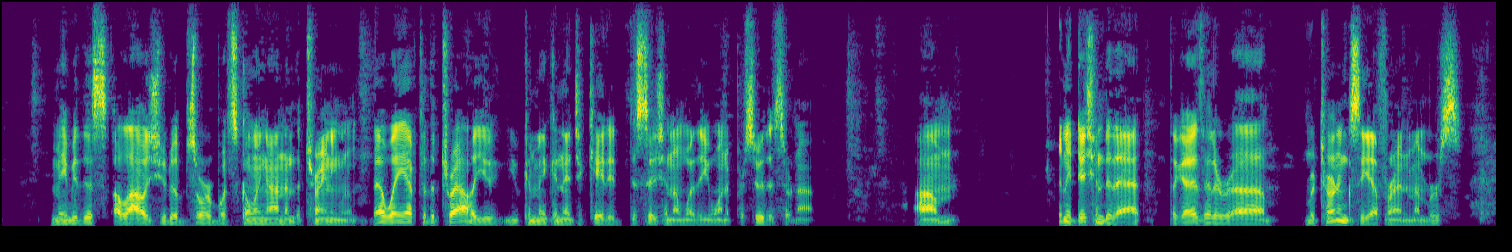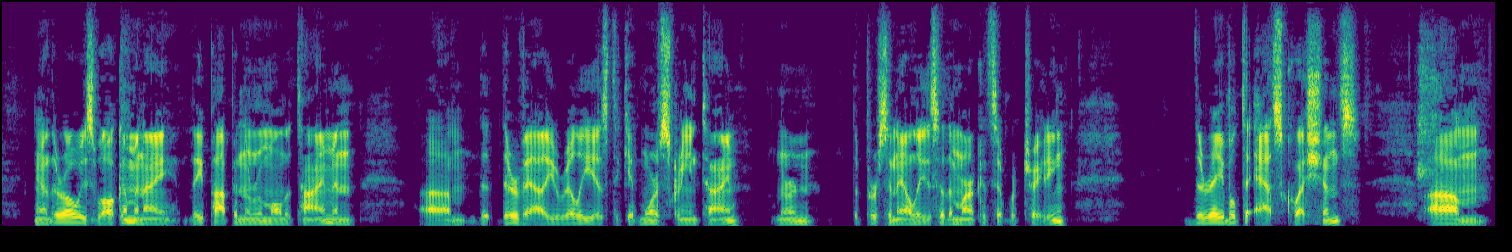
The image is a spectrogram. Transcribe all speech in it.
Maybe this allows you to absorb what's going on in the training room. That way, after the trial, you, you can make an educated decision on whether you want to pursue this or not. Um, in addition to that, the guys that are uh, returning CFRN members, you know, they're always welcome, and I they pop in the room all the time, and um, th- their value really is to get more screen time, learn the personalities of the markets that we're trading. They're able to ask questions. Um,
